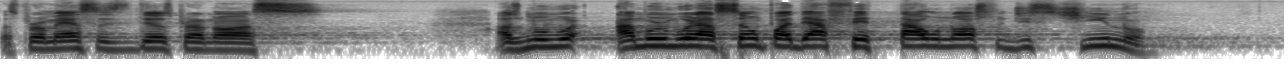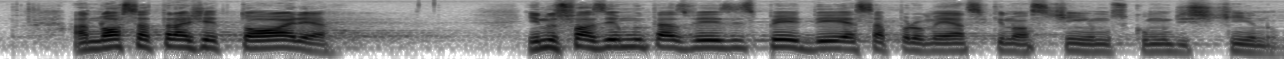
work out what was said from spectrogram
das promessas de Deus para nós. A murmuração pode afetar o nosso destino, a nossa trajetória, e nos fazer muitas vezes perder essa promessa que nós tínhamos como destino.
